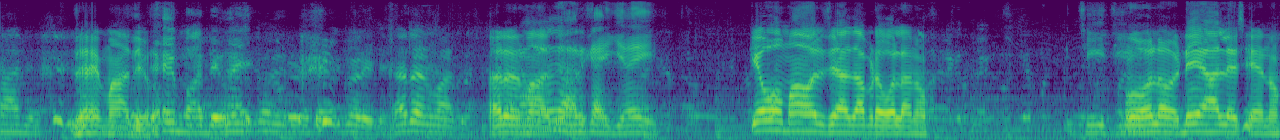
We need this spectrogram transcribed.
મહાદેવ. જય મહાદેવ. હર મહાદેવ અરે મહાદેવ. હરખાઈ ગઈ કેવો માહોલ છે આજ આપણે ઓલાનો? ઓલો ડે હાલે છે એનો.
